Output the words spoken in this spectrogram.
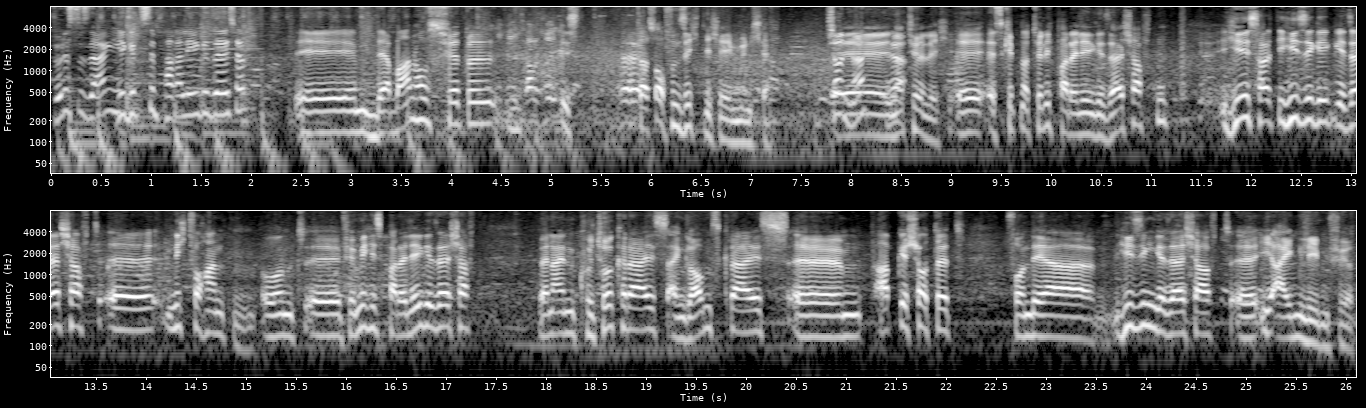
Würdest du sagen, hier gibt es eine Parallelgesellschaft? Ähm, der Bahnhofsviertel ist das Offensichtliche in München. Schon, ne? Äh, Ja. Natürlich. Äh, es gibt natürlich Parallelgesellschaften. Hier ist halt die hiesige Gesellschaft äh, nicht vorhanden. Und äh, für mich ist Parallelgesellschaft, wenn ein Kulturkreis, ein Glaubenskreis ähm, abgeschottet von der hiesigen Gesellschaft äh, ihr Eigenleben führt.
